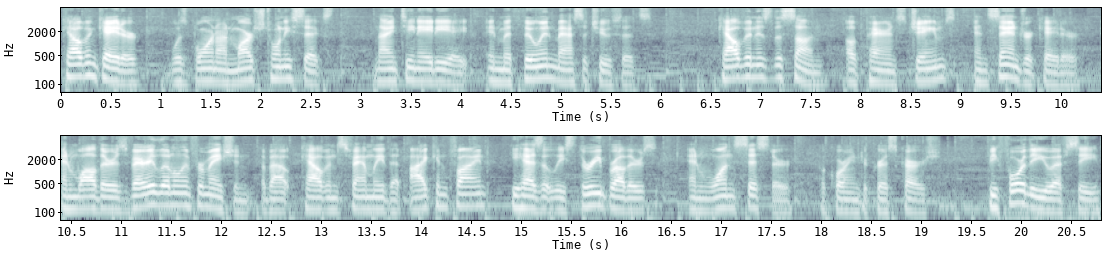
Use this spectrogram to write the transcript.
Calvin Kattar was born on March 26, 1988, in Methuen, Massachusetts. Calvin is the son of parents James and Sandra Kattar, and while there is very little information about Calvin's family that I can find, he has at least three brothers and one sister, according to Chris Kirsch. Before the UFC,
